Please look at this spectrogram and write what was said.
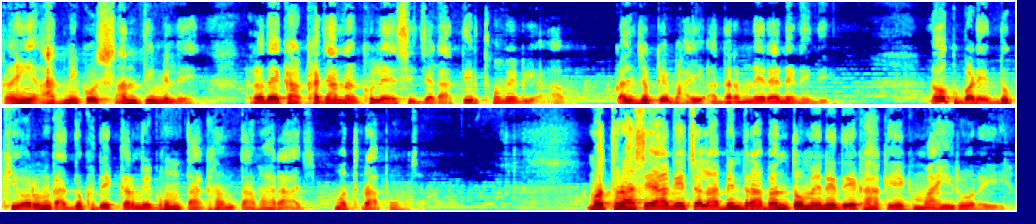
कहीं आदमी को शांति मिले, हृदय का खजाना खुले, ऐसी जगह तीर्थों में भी आप कलयुग के भाई अधर्म ने रहने नहीं दी। लोग बड़े दुखी और उनका दुख देखकर मैं घूमता घामता महाराज, मथुरा पहुँचा। मथुरा से आगे चला बिंद्राबन तो मैंने देखा कि एक माई रो रही है।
